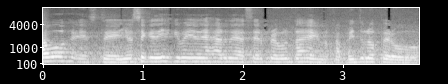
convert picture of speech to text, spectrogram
a vos, este, yo sé que dije que iba a dejar de hacer preguntas en los capítulos, pero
